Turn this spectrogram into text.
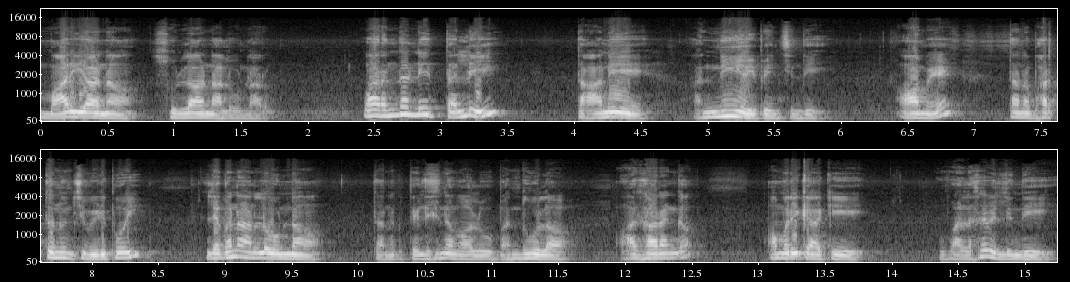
మారియానా సుల్లానాలు ఉన్నారు. వారందరినీ తల్లి తానే అన్నీ అయి పెంచింది. ఆమె తన భర్త నుంచి విడిపోయి లెబనాన్లో ఉన్న తనకు తెలిసిన వాళ్ళు బంధువుల ఆధారంగా అమెరికాకి వలస వెళ్ళింది.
